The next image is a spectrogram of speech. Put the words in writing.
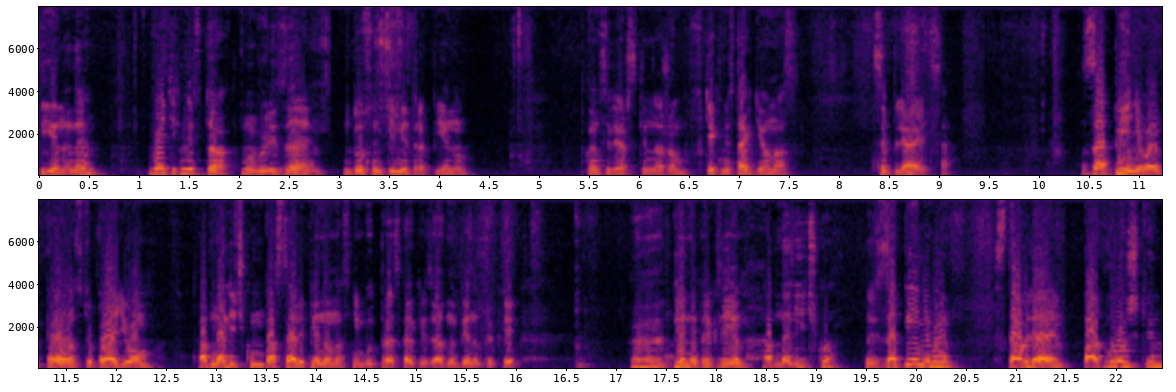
пены, да? В этих местах мы вырезаем до сантиметра пену канцелярским ножом. В тех местах, где у нас цепляется. Запениваем полностью проем. Обналичку мы поставили, пена у нас не будет проскакивать, заодно пену приклеим. Э, пеной приклеим обналичку. То есть запениваем, вставляем подложки.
